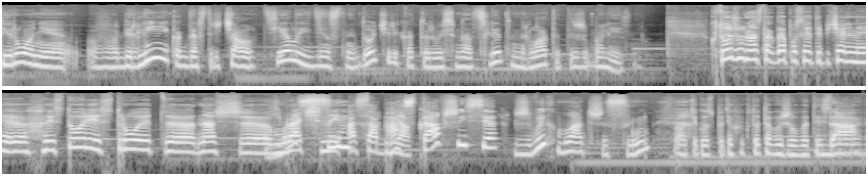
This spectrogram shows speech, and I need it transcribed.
перроне в Берлине, когда встречал тело единственной дочери, которая 18 лет умерла от этой же болезни. Кто же у нас тогда после этой печальной э, истории строит э, наш э, Его мрачный сын, особняк? Оставшийся в живых младший сын. Слава тебе, Господи, хоть кто-то выжил в этой истории. Да,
